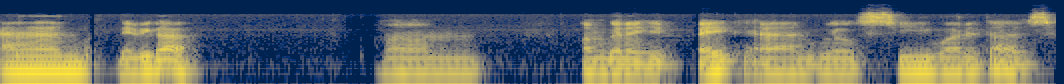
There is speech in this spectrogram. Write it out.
And there we go. Um, I'm gonna hit bake and we'll see what it does.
